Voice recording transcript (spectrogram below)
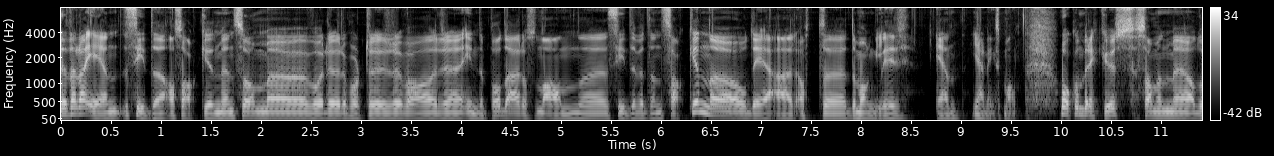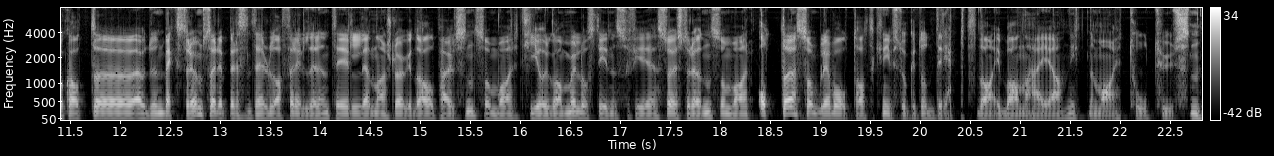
Dette er da én side av saken, men som uh, vår reporter var eh, inne på, det er også en annen side ved den saken, og det er at det mangler en gjerningsmann. Håkon Brekkhus, sammen med advokat eh, Audun Bekkstrøm, så representerer du da foreldrene til Lena Sløgedal Paulsen, som var ti år gammel, og Stine Sofie Søstrøden, som var åtte, som ble voldtatt, knivstukket og drept da i Baneheia 19. mai 2000.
